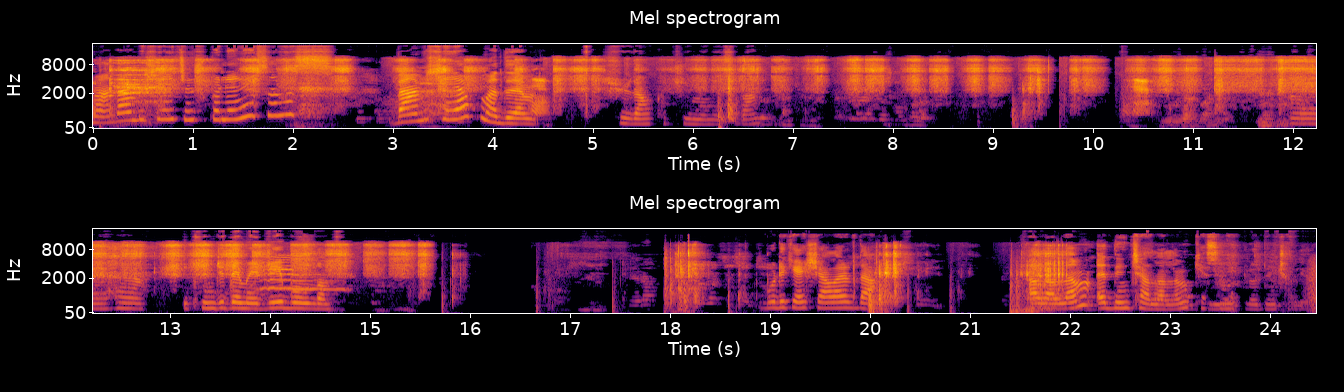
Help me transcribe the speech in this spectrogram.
Benden bir şey için şüpheleniyorsanız ben bir şey yapmadım. Şuradan kaçayım en ben. Ee. İkinci demirciyi buldum. Buradaki eşyaları da alalım. Ödünç alalım. Kesinlikle ödünç alıyoruz.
